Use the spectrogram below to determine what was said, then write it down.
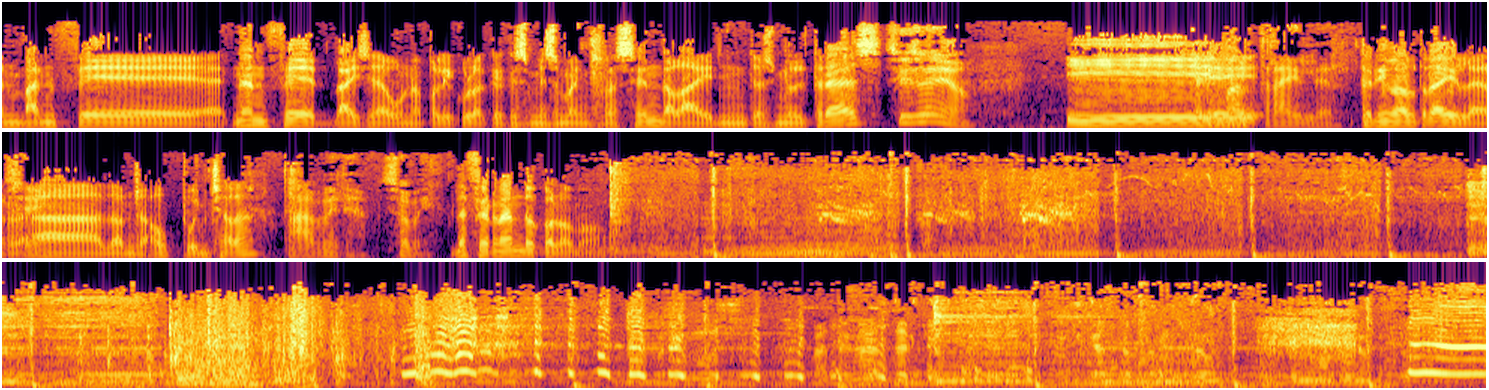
en van fer n'han fet, vaja, una pel·lícula que és més o menys recent de l'any 2003. Sí, senyor. I Tenim el tràiler. Tenim el tràiler. Sí. Uh, doncs au, punxa-la. A veure, som-hi. De Fernando Colomo. Portero, no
